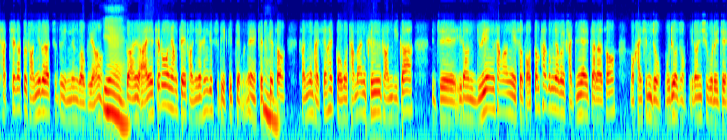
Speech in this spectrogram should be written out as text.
자체가 또 변이를 할 수도 있는 거고요. 예. 또 아예 새로운 형태의 변이가 생길 수도 있기 때문에 계속해서 음. 변이는 발생할 거고 다만 그 변이가 이제 이런 유행 상황에 있어서 어떤 파급력을 가지냐에 따라서 뭐 관심종, 우려종 이런 식으로 이제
